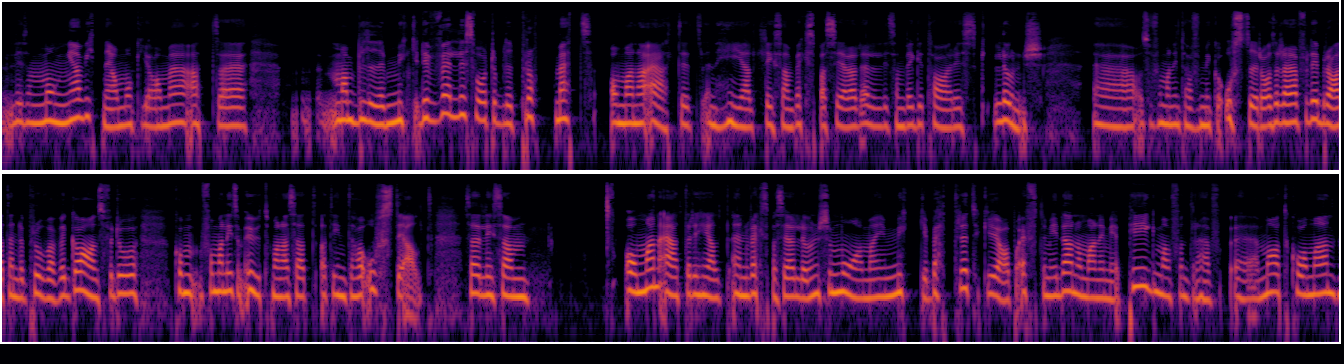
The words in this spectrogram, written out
liksom många vittnar om, och jag med, att eh, man blir mycket, det är väldigt svårt att bli proppmätt om man har ätit en helt liksom, växtbaserad eller liksom vegetarisk lunch. Uh, och så får man inte ha för mycket ost i det. Och så därför är det bra att ändå prova vegans, för då kom, får man liksom utmana sig att, att inte ha ost i allt. Så liksom, om man äter helt en växtbaserad lunch så mår man ju mycket bättre tycker jag på eftermiddagen om man är mer pigg, man får inte den här eh, matkoman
